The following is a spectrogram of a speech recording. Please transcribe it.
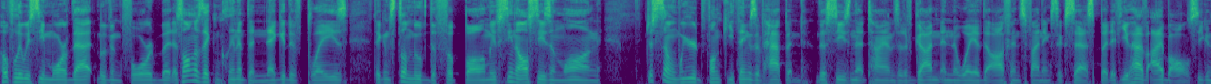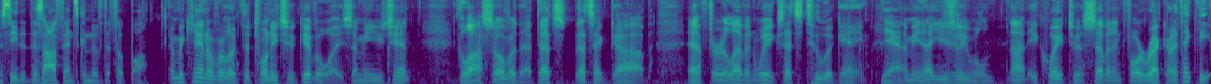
Hopefully we see more of that moving forward. But as long as they can clean up the negative plays, they can still move the football. And we've seen all season long just some weird, funky things have happened this season at times that have gotten in the way of the offense finding success. But if you have eyeballs, you can see that this offense can move the football. And we can't overlook the 22 giveaways. I mean, you can't gloss over that. That's that's a gob after 11 weeks. That's two a game. Yeah. I mean, that usually will not equate to a seven and four record. I think the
